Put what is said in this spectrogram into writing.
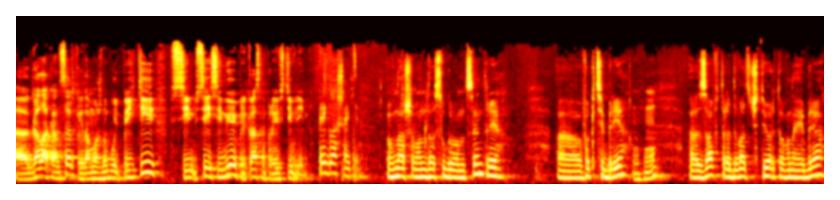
э, гала-концерт, когда можно будет прийти всей семьей и прекрасно провести время. Приглашайте. В нашем досуговом центре э, в октябре, э, завтра, 24 ноября,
